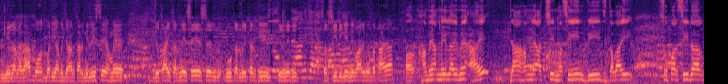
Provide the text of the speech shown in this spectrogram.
मेला लगा, बहुत बढ़िया हमें जानकारी मिली। इससे हमें जुताई करने से, इस रूटर वेटर की इसमें भी सब्सिडी के भी बारे में बताया। और हम यहाँ मेले में आए, जहाँ हमने अच्छी मशीन, बीज, दवाई, super seeder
